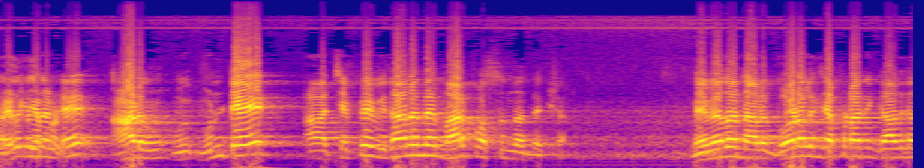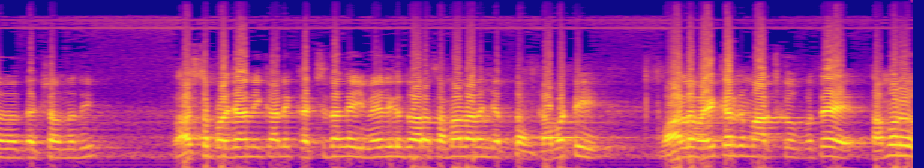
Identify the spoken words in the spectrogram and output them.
వెళ్తుందంటే ఆడు ఉంటే ఆ చెప్పే విధానమే మార్పు వస్తుంది అధ్యక్ష. మేమేదో నాలుగు గోడలకు చెప్పడానికి కాదు కదా అధ్యక్ష ఉన్నది రాష్ట్ర ప్రజానీకానికి ఖచ్చితంగా ఈ వేదిక ద్వారా సమాధానం చెప్తాం. కాబట్టి వాళ్ళ వైఖరిని మార్చుకోకపోతే తమరు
